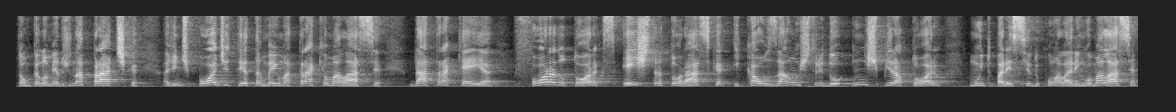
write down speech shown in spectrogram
então, pelo menos na prática, a gente pode ter também uma traqueomalácia da traqueia fora do tórax, extratorácica e causar um estridor inspiratório, muito parecido com a laringomalácia,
